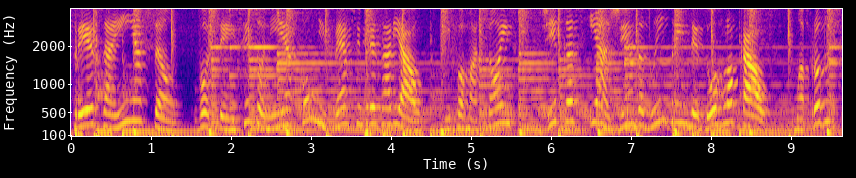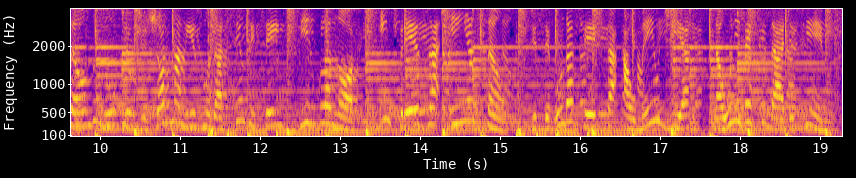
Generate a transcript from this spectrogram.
Empresa em Ação. Você em sintonia com o universo empresarial. Informações, dicas e agenda do empreendedor local. Uma produção do Núcleo de Jornalismo da 106,9. Empresa em Ação. De segunda a sexta, ao meio-dia, na Universidade FM.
